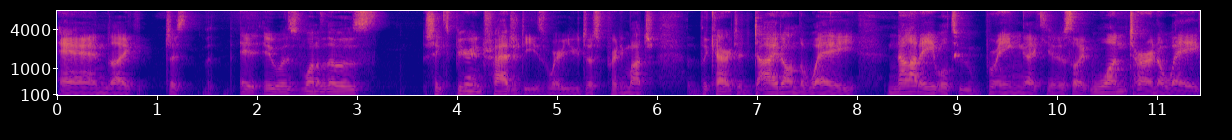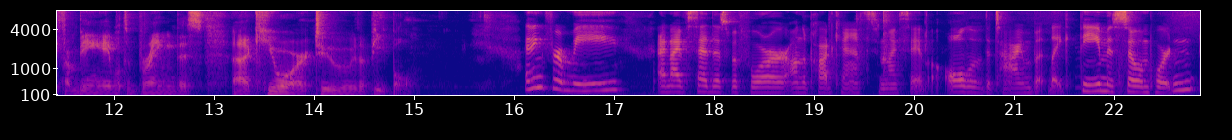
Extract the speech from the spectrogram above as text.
And like just it, it was one of those Shakespearean tragedies where you just pretty much the character died on the way, not able to bring like you're just like one turn away from being able to bring this uh, cure to the people. I think for me, and I've said this before on the podcast, and I say it all of the time, but like theme is so important.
